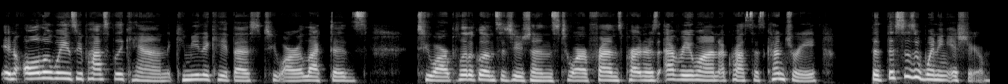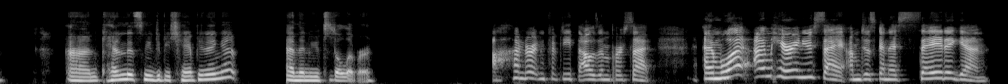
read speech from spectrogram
in all the ways we possibly can, communicate this to our electeds, to our political institutions, to our friends, partners, everyone across this country, that this is a winning issue and candidates need to be championing it and they need to deliver 150,000%. And what I'm hearing you say, I'm just going to say it again,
